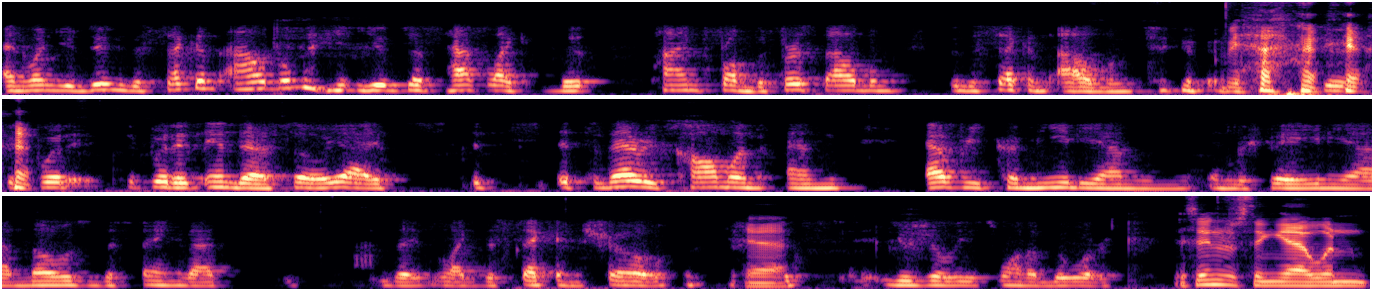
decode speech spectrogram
and when you're doing the second album, you just have like the time from the first album to the second album to to, to put it to put it in there. So yeah, it's it's it's very common, and every comedian in Lithuania knows the thing that the like the second show. yeah. It's, usually, it's one of the worst. It's interesting, yeah, when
